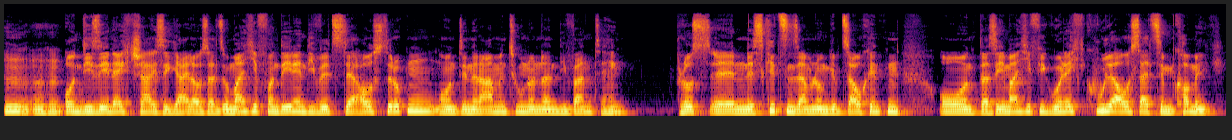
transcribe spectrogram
Mhm. Und die sehen echt scheiße geil aus. Also manche von denen, die willst du ausdrucken und den Rahmen tun und an die Wand hängen. Plus äh, eine Skizzensammlung gibt es auch hinten. Und da sehen manche Figuren echt cooler aus als im Comic.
